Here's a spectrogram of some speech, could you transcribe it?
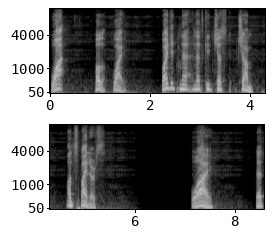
What? Hold on. Why? Why did Na Natsuki just jump on spiders? Why? That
